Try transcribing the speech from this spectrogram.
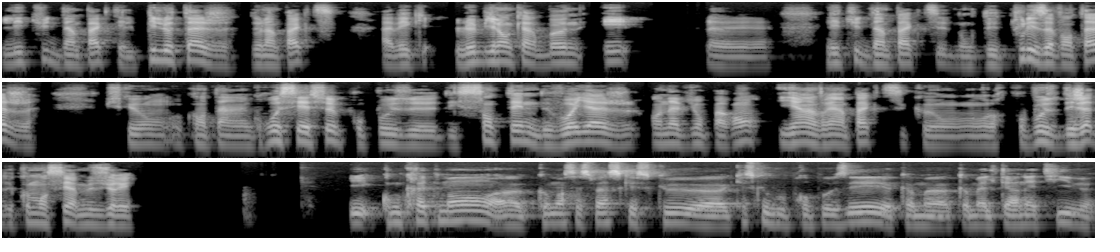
l'étude d'impact et le pilotage de l'impact avec le bilan carbone et l'étude d'impact donc de tous les avantages, puisque quand un gros CSE propose des centaines de voyages en avion par an, il y a un vrai impact qu'on leur propose déjà de commencer à mesurer. Et concrètement, comment ça se passe? Qu'est-ce que, qu'est-ce que vous proposez comme, comme alternative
